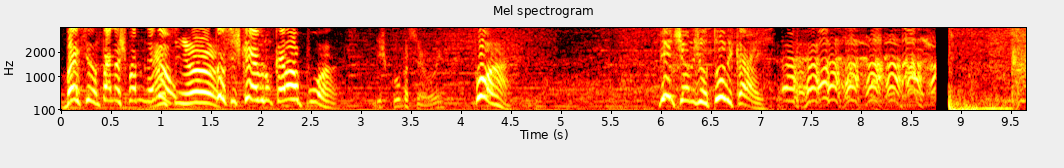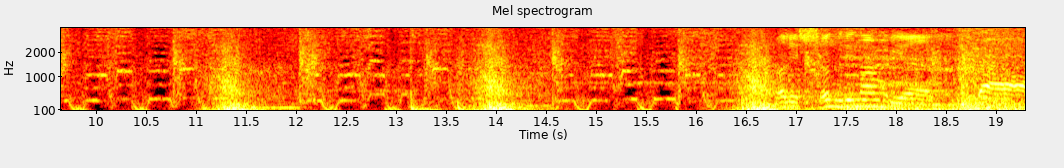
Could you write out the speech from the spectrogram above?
Vai sentar na espada do negão? Não, senhor. Então se inscreve no canal, porra! Desculpa, senhor. Porra! 20 anos de YouTube, caralho! Alexandre na área.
